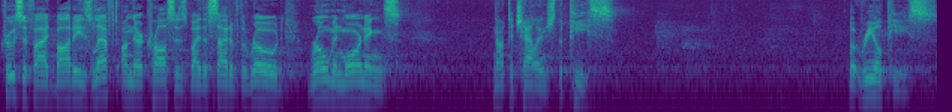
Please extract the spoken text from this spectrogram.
crucified bodies left on their crosses by the side of the road, Roman warnings not to challenge the peace. But real peace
